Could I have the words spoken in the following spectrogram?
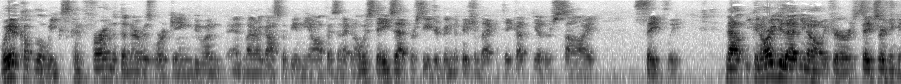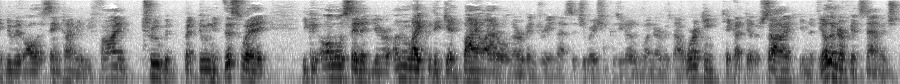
Wait a couple of weeks, confirm that the nerve is working, do an, an laryngoscopy in the office, and I can always stage that procedure, bring the patient back, and take out the other side safely. Now, you can argue that, you know, if your safe surgeon can do it all at the same time, you'll be fine. True, but, but doing it this way, you can almost say that you're unlikely to get bilateral nerve injury in that situation because you know that one nerve is not working, take out the other side. Even if the other nerve gets damaged,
